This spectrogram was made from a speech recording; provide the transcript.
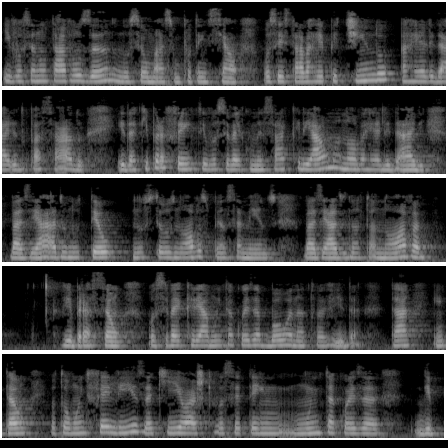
e você não estava usando no seu máximo potencial, você estava repetindo a realidade do passado. E daqui para frente você vai começar a criar uma nova realidade baseado no teu, nos teus novos pensamentos, baseados na tua nova vibração, você vai criar muita coisa boa na tua vida, tá? Então, eu estou muito feliz aqui, eu acho que você tem muita coisa de,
